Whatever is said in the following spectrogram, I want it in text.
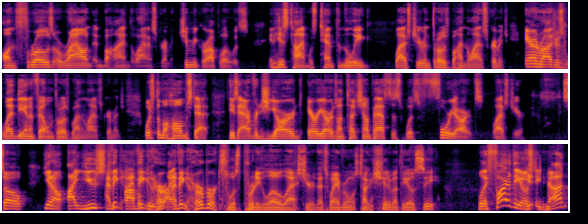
on throws around and behind the line of scrimmage. Jimmy Garoppolo was in his time was 10th in the league last year in throws behind the line of scrimmage. Aaron Rodgers led the NFL in throws behind the line of scrimmage. What's the Mahomes stat? His average yard air yards on touchdown passes was 4 yards last year. So, you know, I used to I think I think Her- like- I think Herbert's was pretty low last year. That's why everyone was talking shit about the OC. Well, they fired the OC, John.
